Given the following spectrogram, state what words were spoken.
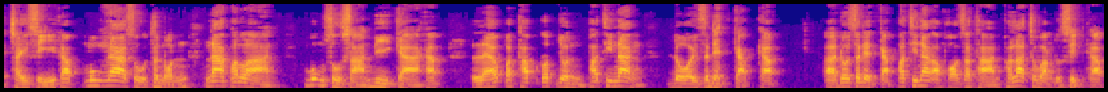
ษชัยศรีครับ มุ่งหน้าสู่ถนนหน้าพระลาน มุ่งสู่ศาลฎีกาครับ แล้วประทับรถยนต์พระที่นั่งโดยเสด็จกลับครับ โดยเสด็จกลับพระที่นั่งอภรสถานพระราชวังดุสิตครับ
